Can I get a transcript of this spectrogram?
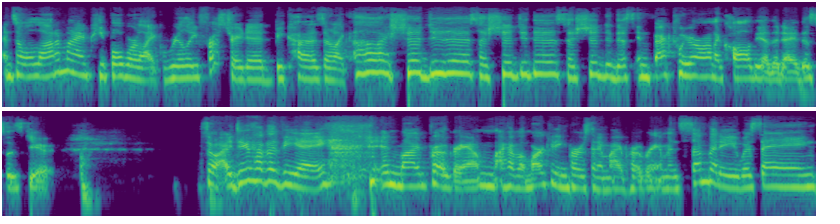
And so a lot of my people were like really frustrated because they're like, oh, I should do this. I should do this. I should do this. In fact, we were on a call the other day. This was cute. So I do have a VA in my program. I have a marketing person in my program, and somebody was saying,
